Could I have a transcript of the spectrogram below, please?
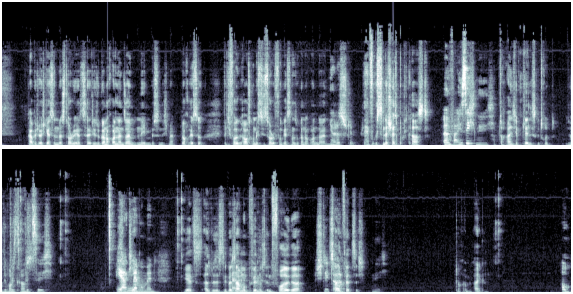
Habe ich euch gestern in der Story erzählt, die sogar noch online sein. Nee, ist sie nicht mehr. Doch, ist sie. Wenn die Folge rauskommt, ist die Story von gestern sogar noch online. Ja, das stimmt. Hä, wo ist denn der scheiß Podcast? Äh, weiß ich nicht. Ich hab doch eigentlich auf Playlist gedrückt. Du bist Podcast. witzig. Ja, So. kleinen Moment. Jetzt. Also wir sitzen hier beisammen und befinden uns in Folge Steht da noch 42. nicht. Doch, im Icon. Oh.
